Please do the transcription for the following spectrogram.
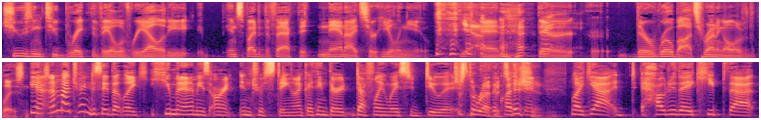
choosing to break the veil of reality in spite of the fact that nanites are healing you. Yeah. and they're they're robots running all over the place. and Yeah, things I'm not trying to say that like human enemies aren't interesting. Like I think there are definitely ways to do it. Just the More repetition. question, like yeah, how do they keep that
